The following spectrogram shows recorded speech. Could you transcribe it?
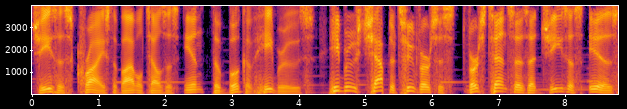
Jesus Christ, the Bible tells us in the book of Hebrews. Hebrews chapter 2 verses verse 10 says that Jesus is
